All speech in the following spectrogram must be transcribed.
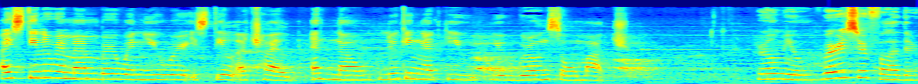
I still remember when you were still a child, and now, looking at you, you've grown so much. Romeo, where is your father?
